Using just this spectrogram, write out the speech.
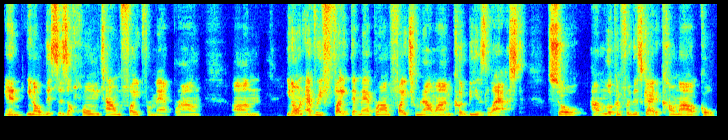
And, you know, this is a hometown fight for Matt Brown. Um, you know, and every fight that Matt Brown fights from now on could be his last. So I'm looking for this guy to come out, go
